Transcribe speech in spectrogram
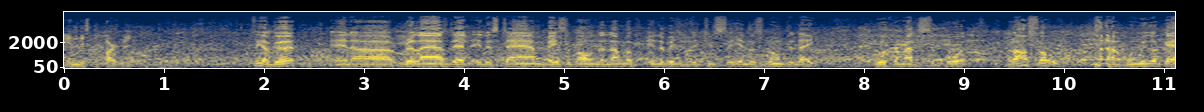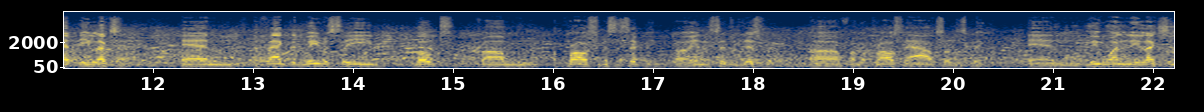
in this department? Feel good, and uh, realize that it is time, based upon the number of individuals that you see in this room today, will come out to support. But also, when we look at the election and the fact that we receive votes from across Mississippi uh, in the Central District, uh, from across the aisle, so to speak, and we won the election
